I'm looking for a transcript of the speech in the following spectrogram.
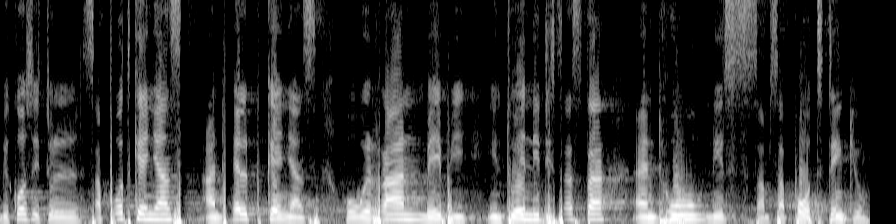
because it will support Kenyans and help Kenyans who will run maybe into any disaster and who needs some support. Thank you.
